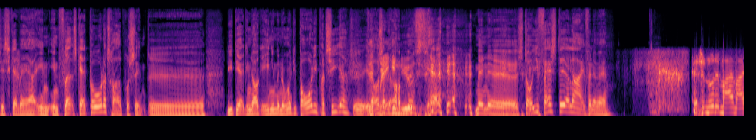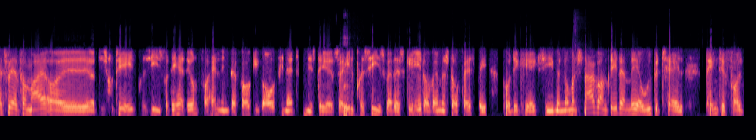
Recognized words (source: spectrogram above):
det skal være en, en flad skat på 38 procent. Øh, lige der er de nok enige med nogle af de borgerlige partier. Øh, eller også er det news. Ja. Men øh, står I fast der, Leif, eller hvad? Altså nu er det meget, meget svært for mig at, øh, at diskutere helt præcis, for det her det er jo en forhandling, der foregik over Finansministeriet, så mm. helt præcis, hvad der skete og hvad man står fast på, det kan jeg ikke sige. Men når man snakker om det der med at udbetale penge til folk,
